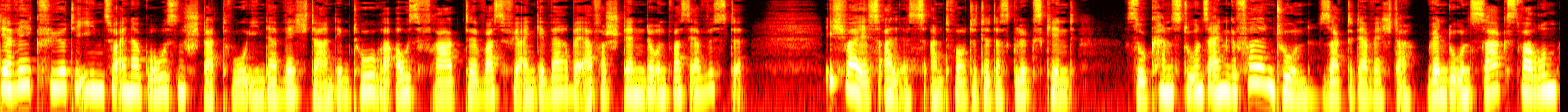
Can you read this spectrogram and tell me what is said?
Der weg führte ihn zu einer großen stadt wo ihn der wächter an dem tore ausfragte was für ein gewerbe er verstände und was er wüsste ich weiß alles antwortete das glückskind. So kannst du uns einen gefallen tun sagte der wächter. Wenn du uns sagst warum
